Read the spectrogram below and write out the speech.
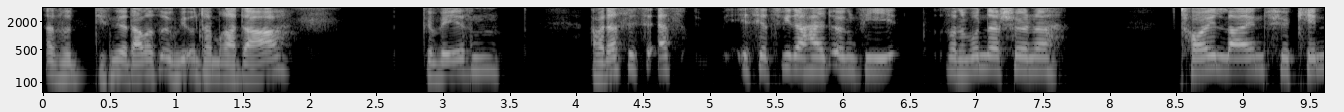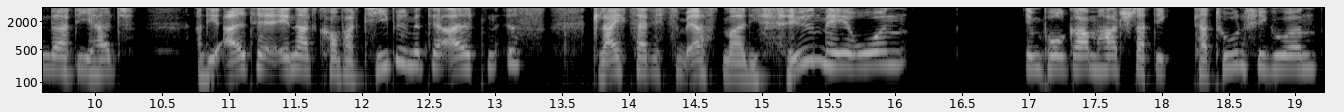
Also die sind ja damals irgendwie unterm Radar gewesen. Aber das ist erst, ist jetzt wieder halt irgendwie so eine wunderschöne Toyline für Kinder, die halt an die alte erinnert, kompatibel mit der alten ist, gleichzeitig zum ersten Mal die Filmheroen im Programm hat, statt die Cartoon-Figuren.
